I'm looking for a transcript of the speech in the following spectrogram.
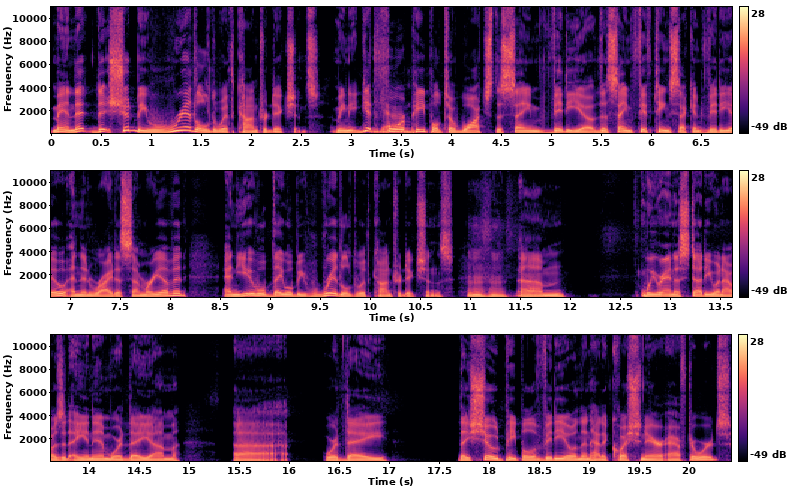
man, that, that should be riddled with contradictions. I mean, you get four people to watch the same video, the same 15 second video, and then write a summary of it, and you will they will be riddled with contradictions. Um, we ran a study when I was at A and M where they um, uh, where they they showed people a video and then had a questionnaire afterwards.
